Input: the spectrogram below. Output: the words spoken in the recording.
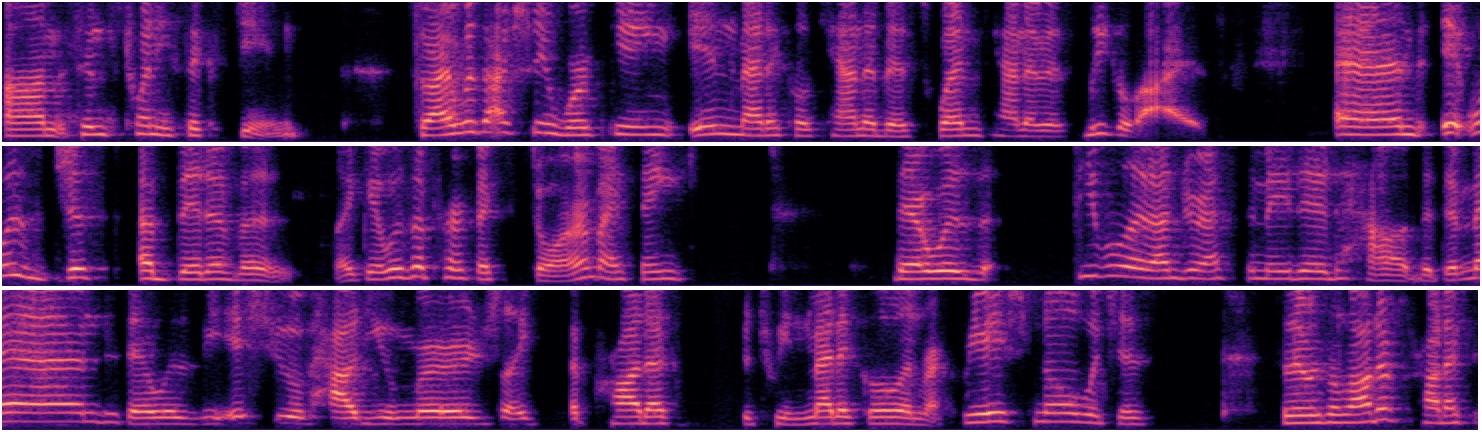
um, since 2016. So I was actually working in medical cannabis when cannabis legalized. And it was just a bit of a like it was a perfect storm. I think there was people had underestimated how the demand there was the issue of how do you merge like the products between medical and recreational which is so there was a lot of product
